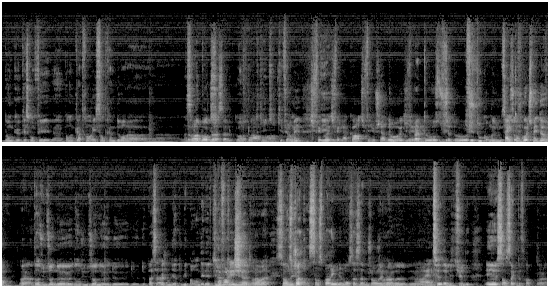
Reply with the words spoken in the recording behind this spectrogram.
Donc euh, qu'est-ce qu'on fait? Ben, Pendant quatre ans, il s'entraîne devant la, la, la salle la de porte boxe, de la salle. devant la porte Oh, qui, wow. qui- qui est fermée. Tu fais quoi? Et- Tu fais de la corde, tu fais du shadow, tu fais pas de dose, du château. Il fait tout comme dans une salle. avec ton coach mais devant. Ouais, Voilà. dans une zone, euh, dans une zone de, de- de passage où il y a tous les parents d'élèves qui Devant les shots, Voilà, voilà. Sans, spa- sans sparring, mais bon, ça, ça me changeait Ouais. pas de- de- Ouais. de d'habitude. Et sans sac de frappe. Voilà.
